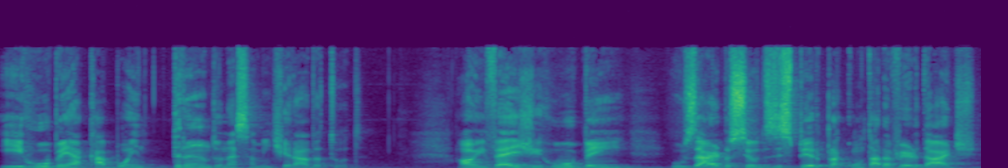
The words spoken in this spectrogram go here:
E Rubem acabou entrando nessa mentirada toda. Ao invés de Rubem usar do seu desespero para contar a verdade,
